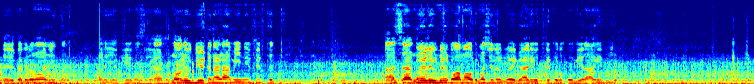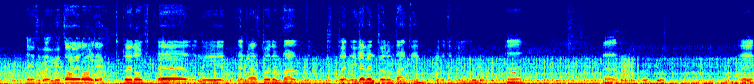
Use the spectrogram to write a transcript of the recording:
Eh, kabilang wanita. Pare ya ke bas. Ya, no le dia kena lami ini 50. Asa no le ne do ama do masih le no gari utre ko ko gira gedi. Eh tu to ero le 12 eh ni tanga 12 da 11 12 13 pero ta ku eh eh eh.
